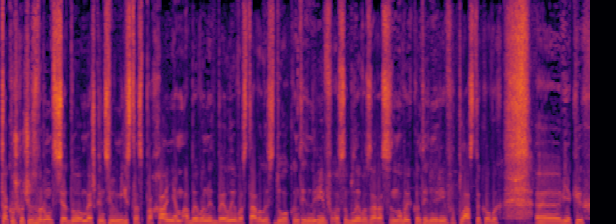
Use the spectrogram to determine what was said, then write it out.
Також хочу звернутися до мешканців міста з проханням, аби вони дбайливо ставились до контейнерів, особливо зараз нових контейнерів, пластикових, е, в яких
